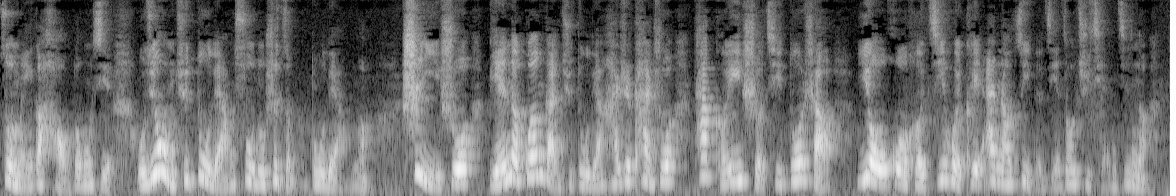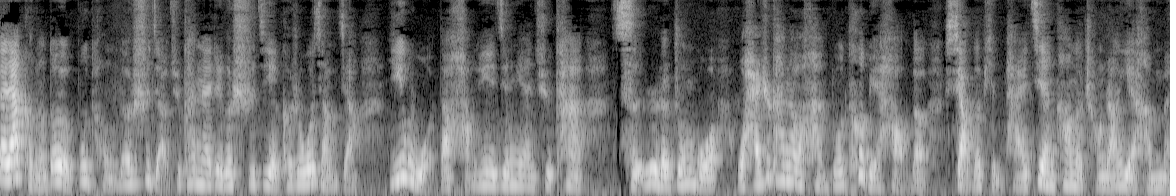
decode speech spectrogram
做每一个好东西。我觉得我们去度量速度是怎么度量呢？是以说别人的观感去度量，还是看说他可以舍弃多少诱惑和机会，可以按照自己的节奏去前进呢？大家可能都有不同的视角去看待这个世界，可是我想讲，以我的行业经验去看此日的中国，我还是看到了很多特别好的小的品牌，健康的成长也很美。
